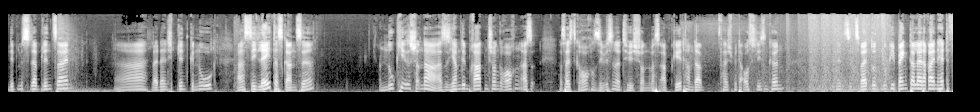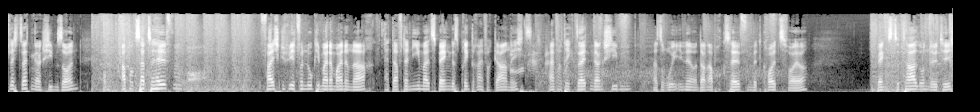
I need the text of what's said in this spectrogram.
Nip müsste da blind sein. Ah, leider nicht blind genug. Aber es delayt das Ganze. Und Nuki ist schon da. Also sie haben den Braten schon gerochen. Also, was heißt gerochen? Sie wissen natürlich schon, was abgeht. Haben da falsch mit ausschließen können. Jetzt zu zweit und Nuki bankt da leider rein. Hätte vielleicht Seitengang schieben sollen. Um Apox zu helfen. Oh. Falsch gespielt von Nuki, meiner Meinung nach. Er darf da niemals bangen. Das bringt doch einfach gar nichts. Einfach direkt Seitengang schieben. Also Ruine und dann Apox helfen mit Kreuzfeuer. Banks total unnötig.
